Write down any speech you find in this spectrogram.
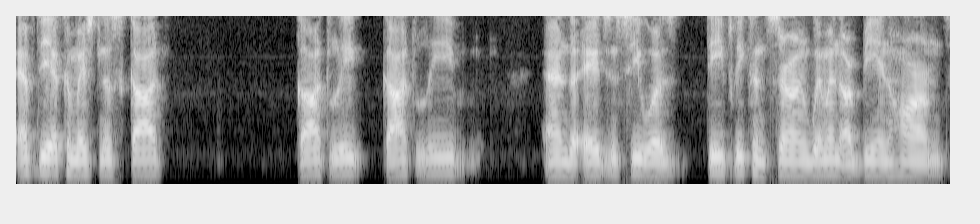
FDA Commissioner Scott Gottlieb, Gottlieb and the agency was deeply concerned women are being harmed.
